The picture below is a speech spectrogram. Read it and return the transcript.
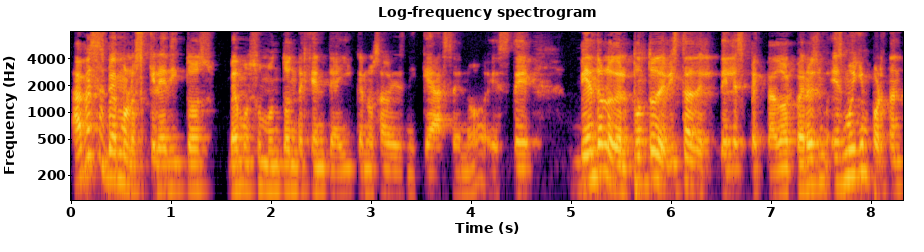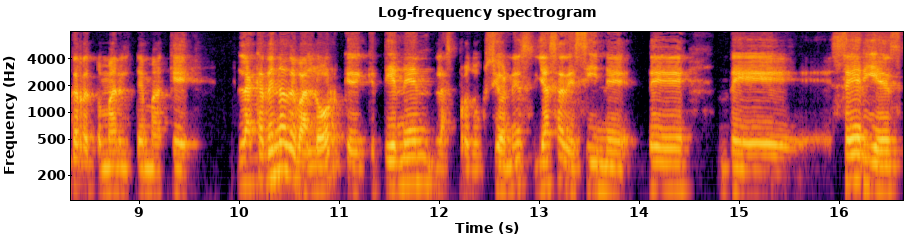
a veces vemos los créditos, vemos un montón de gente ahí que no sabes ni qué hace, ¿no? Este, viéndolo del punto de vista del, espectador, pero es, muy importante retomar el tema que la cadena de valor que, tienen las producciones, ya sea de cine, de, de series,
